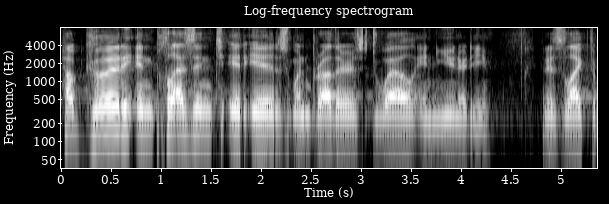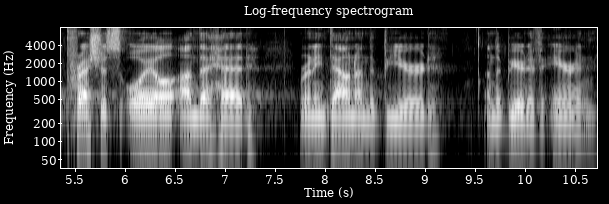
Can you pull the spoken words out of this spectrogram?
how good and pleasant it is when brothers dwell in unity. It is like the precious oil on the head, running down on the beard, on the beard of Aaron,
